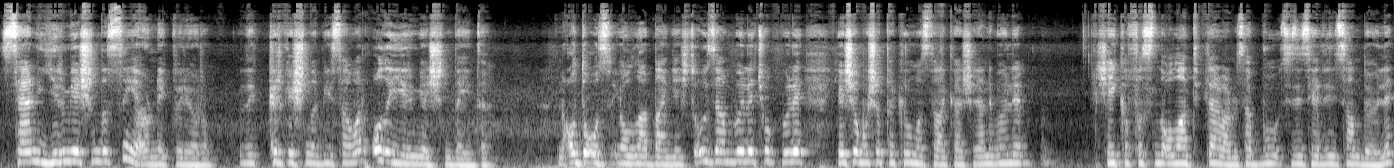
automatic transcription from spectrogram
Sen 20 yaşındasın ya örnek veriyorum. Ve 40 yaşında bir insan var. O da 20 yaşındaydı. Yani o da o yollardan geçti. O yüzden böyle çok böyle yaşa başa takılmasın arkadaşlar. Yani böyle şey kafasında olan tipler var. Mesela bu sizin sevdiğiniz insan da öyle.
